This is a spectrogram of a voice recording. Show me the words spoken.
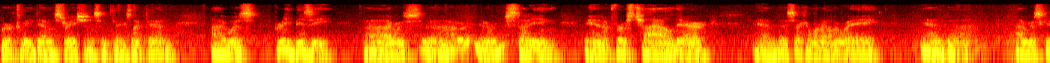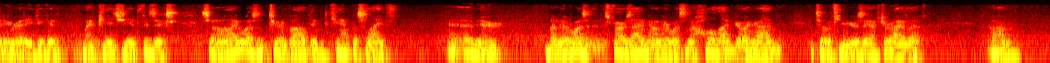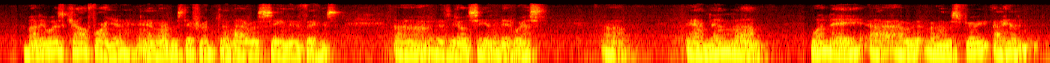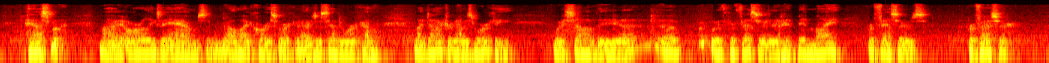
Berkeley demonstrations and things like that. And I was pretty busy uh, I was uh, you know, studying. We had a first child there, and the second one on the way, and uh, I was getting ready to get my PhD in physics. So I wasn't too involved in campus life there, but there wasn't, as far as I know, there wasn't a whole lot going on until a few years after I left. Um, but it was California, and that was different, and I was seeing new things uh, that you don't see in the Midwest. Um, and then um, one day, uh, I, I was very, I had passed my, my, oral exams and all my coursework, and I just had to work on my doctorate. I was working with some of the uh, uh with professor that had been my professor's professor.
